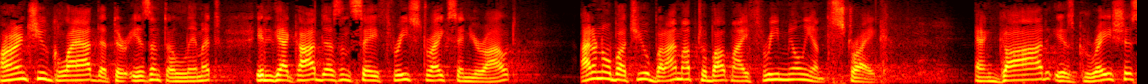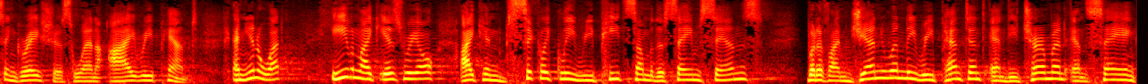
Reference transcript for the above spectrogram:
Aren't you glad that there isn't a limit? that God doesn't say three strikes and you're out? I don't know about you, but I'm up to about my three millionth strike. And God is gracious and gracious when I repent. And you know what? Even like Israel, I can cyclically repeat some of the same sins. But if I'm genuinely repentant and determined and saying,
